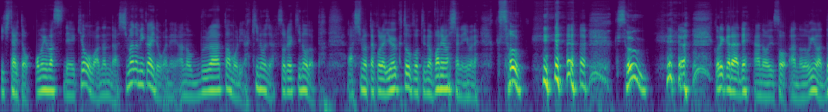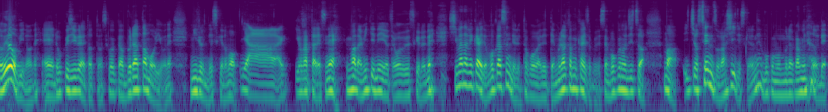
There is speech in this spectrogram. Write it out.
いきたいと思います。で、今日はなんだ、しまなみ海道がね、あの、ブラタモリ、あ、昨日じゃ。それは昨日だった。あ、しまった。これは予約投稿っていうのはバレましたね、今ね。くそ くそ これからね、あの、そう、あの、今土曜日のね、えー、6時ぐらい撮ってます。これからブラタモリをね、見るんですけども、いやー、よかったですね。まだ見てねえよってことですけどね。しまなみ海道、僕が住んでるとこが出て、村上海賊ですね。僕の実は、まあ、一応先祖らしいですけどね。僕も村上なので、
